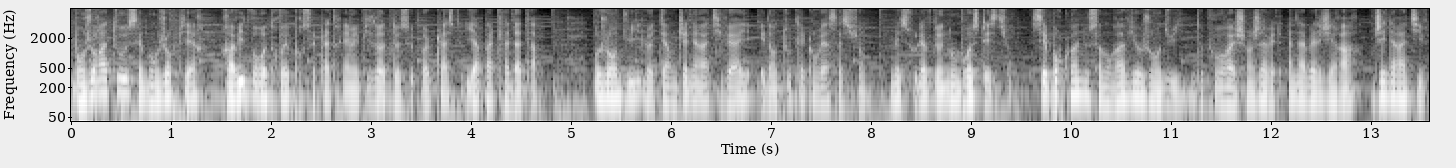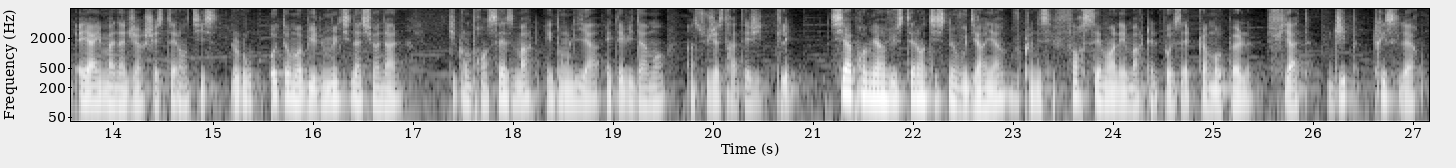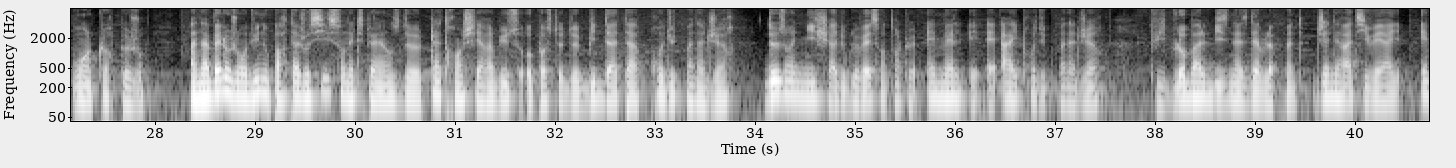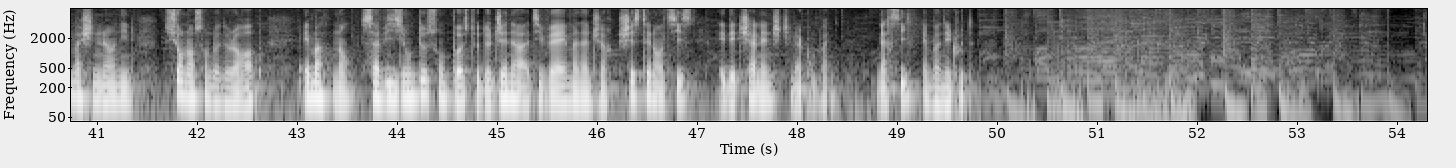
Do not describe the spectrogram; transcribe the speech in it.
Bonjour à tous et bonjour Pierre, ravi de vous retrouver pour ce quatrième épisode de ce podcast Y'a pas de la data. Aujourd'hui, le terme Generative AI est dans toutes les conversations, mais soulève de nombreuses questions. C'est pourquoi nous sommes ravis aujourd'hui de pouvoir échanger avec Annabelle Gérard, Generative AI Manager chez Stellantis, le groupe automobile multinational qui comprend 16 marques et dont l'IA est évidemment un sujet stratégique clé. Si à première vue Stellantis ne vous dit rien, vous connaissez forcément les marques qu'elle possède comme Opel, Fiat, Jeep, Chrysler ou encore Peugeot. Annabelle aujourd'hui nous partage aussi son expérience de 4 ans chez Airbus au poste de Big Data Product Manager, 2 ans et demi chez AWS en tant que ML et AI Product Manager, puis Global Business Development, Generative AI et Machine Learning sur l'ensemble de l'Europe, et maintenant sa vision de son poste de Generative AI Manager chez Stellantis et des challenges qui l'accompagnent. Merci et bonne écoute.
